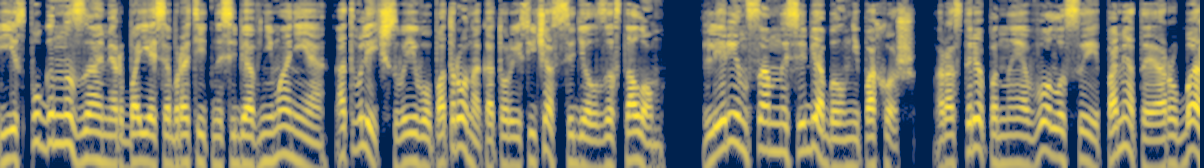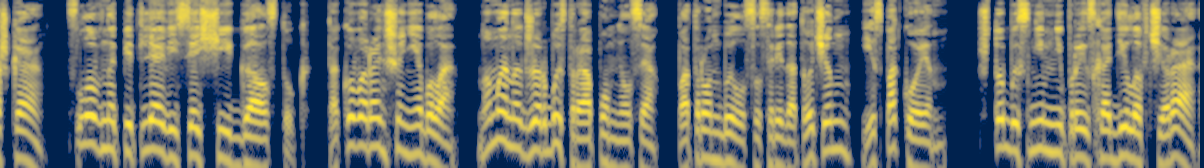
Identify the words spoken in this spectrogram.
и испуганно замер, боясь обратить на себя внимание, отвлечь своего патрона, который сейчас сидел за столом. Лерин сам на себя был не похож. Растрепанные волосы, помятая рубашка, словно петля висящий галстук. Такого раньше не было, но менеджер быстро опомнился. Патрон был сосредоточен и спокоен. Что бы с ним ни происходило вчера,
